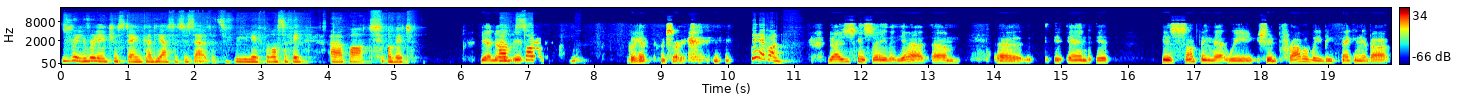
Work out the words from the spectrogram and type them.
It's really, really interesting. And yes, as you said, it's really philosophy uh, part of it. Yeah, no. Um, it, sorry. Go ahead. I'm sorry. yeah, go on. No, I was just going to say that, yeah, um, uh, it, and it is something that we should probably be thinking about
